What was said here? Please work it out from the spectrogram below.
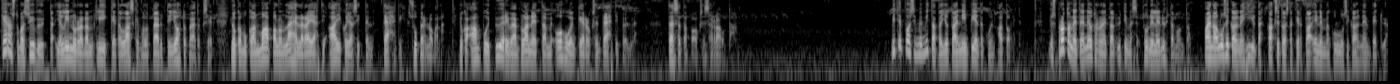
Kerrostuman syvyyttä ja linnunradan liikkeitä laskemalla päädyttiin johtopäätökseen, jonka mukaan maapallon lähellä räjähti aikoja sitten tähti supernovana, joka ampui pyörivään planeettaamme ohuen kerroksen tähtipölyä, tässä tapauksessa rautaa. Miten voisimme mitata jotain niin pientä kuin atomit? Jos protoneita ja neutroneita on ytimessä suunnilleen yhtä monta, painaa lusikallinen hiiltä 12 kertaa enemmän kuin lusikallinen vetyä.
